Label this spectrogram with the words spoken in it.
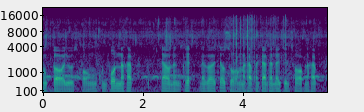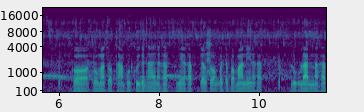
นุกต่ออยู่สองขุนพลนะครับ เจ้าหนึ่งเพชรแล้วก็เจ้าสองนะครับ อาจารย์ท่านใดชื่นชอบนะครับ ก็โทรมาสอบถามพูดคุยกันได้นะครับ นี่นะครับ เจ้าสองก็จะประมาณนี้นะครับลุรันนะครับ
